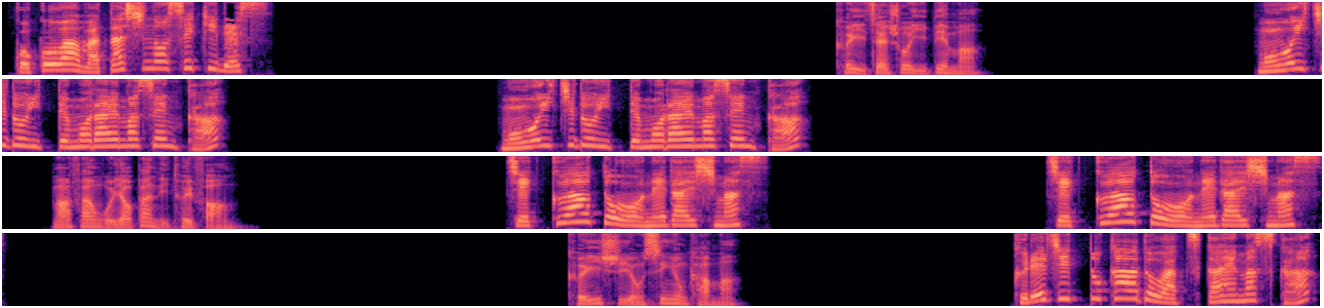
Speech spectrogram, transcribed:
ここは私の席です。可以再说一遍吗？もう一度言ってもらえませんか？もう一度言ってもらえませんか？麻烦我要办理退房。チェックアウトをお願いします。チェックアウトをお願いします。可以使用信用卡吗？クレジットカードは使えますか？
